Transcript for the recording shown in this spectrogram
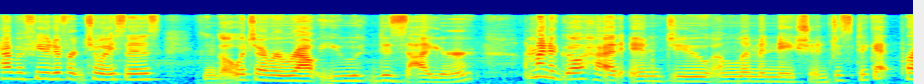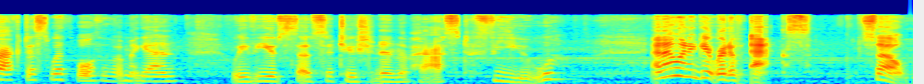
have a few different choices. You can go whichever route you desire. I'm going to go ahead and do elimination just to get practice with both of them again. We've used substitution in the past few. And I'm going to get rid of x. So,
